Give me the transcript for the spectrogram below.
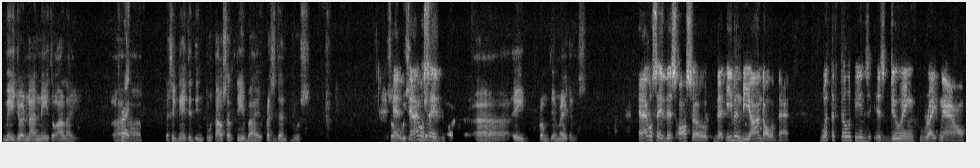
major non-NATO ally, uh, right. designated in 2003 by President Bush. So and, we should and I will say more, uh, aid from the Americans. And I will say this also that even beyond all of that, what the Philippines is doing right now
